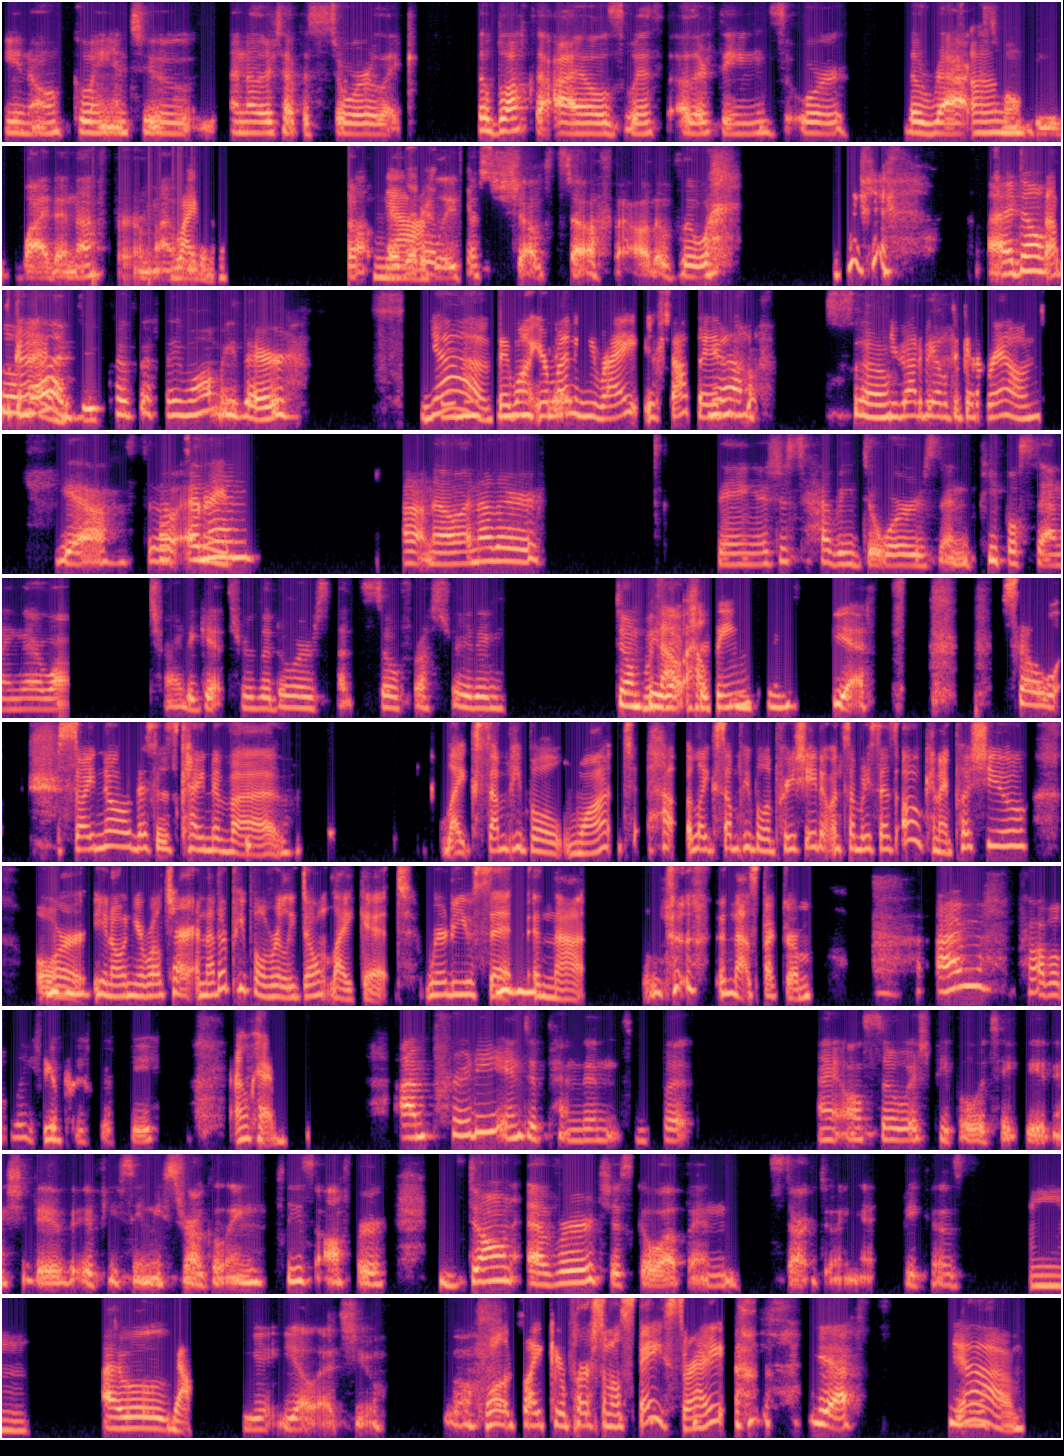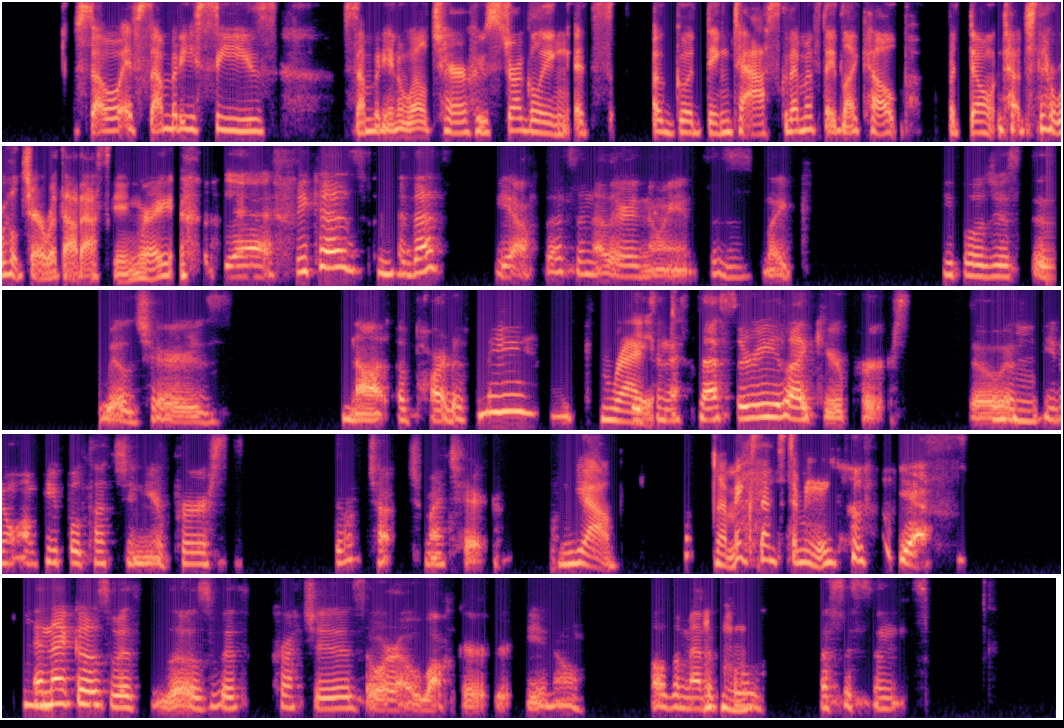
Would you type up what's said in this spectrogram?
you know going into another type of store like they'll block the aisles with other things or the racks um, won't be wide enough for my wide enough. So yeah. I literally just shove stuff out of the way. I don't That's feel good. bad because if they want me there, yeah, they, they want your money, right? You're shopping. Yeah. So you got to be able to get around. Yeah. So That's and great. then I don't know another thing is just heavy doors and people standing there while trying to get through the doors. That's so frustrating. Don't be without helping. Yes. So, so I know this is kind of a like some people want like some people appreciate it when somebody says, "Oh, can I push you?" or mm-hmm. you know, in your wheelchair, and other people really don't like it. Where do you sit mm-hmm. in that in that spectrum? I'm probably 50 50. Okay. I'm pretty independent, but I also wish people would take the initiative. If you see me struggling, please offer. Don't ever just go up and start doing it because mm. I will yeah. y- yell at you. So. Well, it's like your personal space, right? yes. Yeah. So if somebody sees somebody in a wheelchair who's struggling, it's a good thing to ask them if they'd like help, but don't touch their wheelchair without asking, right? Yeah, because mm-hmm. that's yeah, that's another annoyance is like people just wheelchairs not a part of me. Like, right. It's an accessory like your purse. So mm-hmm. if you don't want people touching your purse, don't touch my chair. Yeah. That makes sense to me. yes. Mm-hmm. And that goes with those with crutches or a walker, you know, all the medical mm-hmm. assistants.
